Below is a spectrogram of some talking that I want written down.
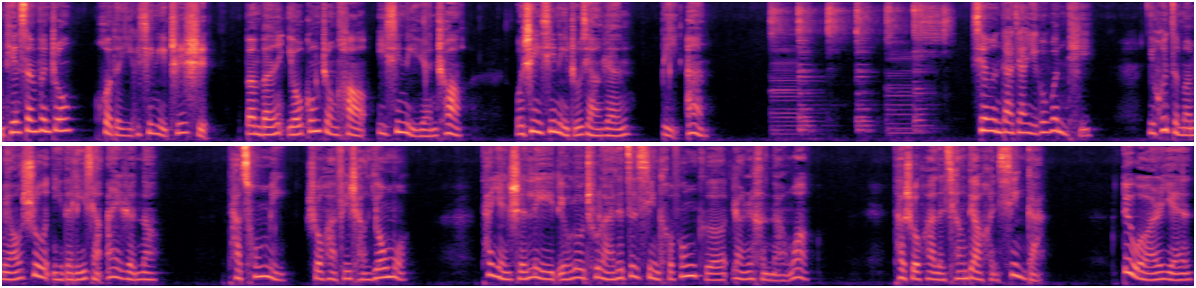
天三分钟，获得一个心理知识。本文由公众号“易心理”原创，我是易心理主讲人彼岸。先问大家一个问题：你会怎么描述你的理想爱人呢？他聪明，说话非常幽默，他眼神里流露出来的自信和风格让人很难忘。他说话的腔调很性感，对我而言，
